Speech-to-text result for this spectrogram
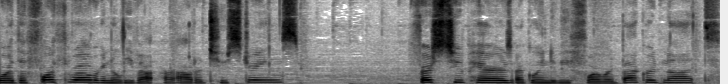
For the fourth row, we're going to leave out our outer two strings. First two pairs are going to be forward backward knots.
